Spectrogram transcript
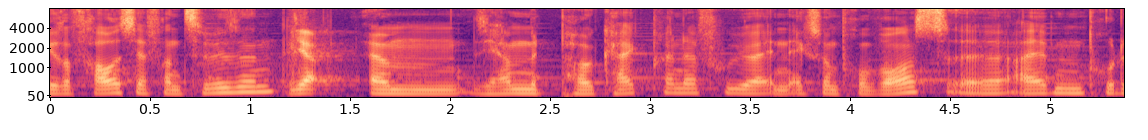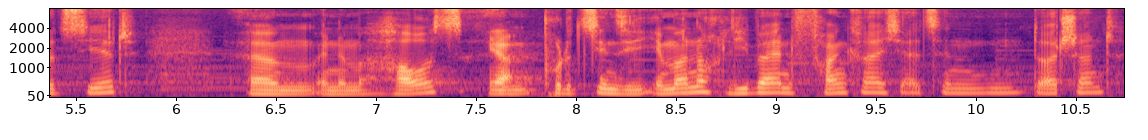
Ihre Frau ist ja Französin. Ja. Ähm, Sie haben mit Paul Kalkbrenner früher in Aix-en-Provence äh, Alben produziert, ähm, in einem Haus. Ja. Ähm, produzieren Sie immer noch lieber in Frankreich als in Deutschland?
